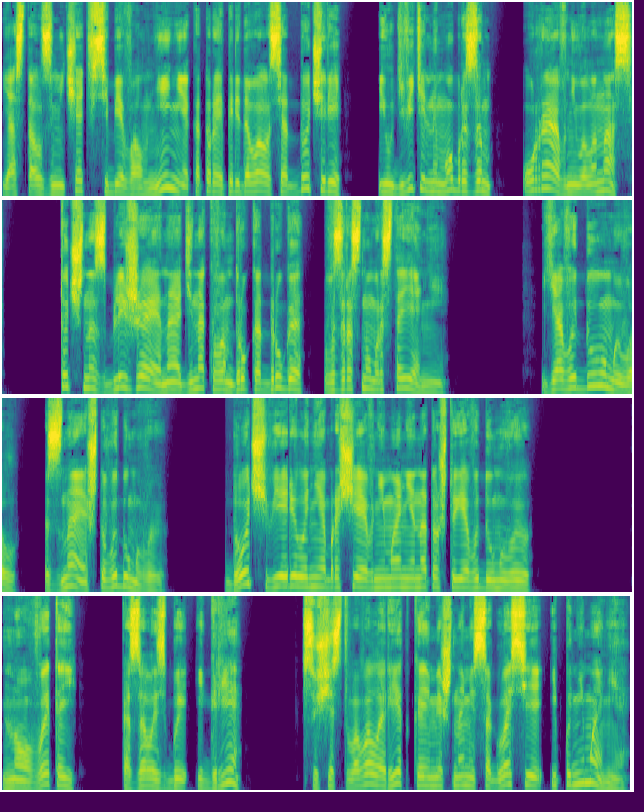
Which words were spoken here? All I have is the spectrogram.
Я стал замечать в себе волнение, которое передавалось от дочери и удивительным образом уравнивало нас, точно сближая на одинаковом друг от друга возрастном расстоянии. Я выдумывал, зная, что выдумываю. Дочь верила, не обращая внимания на то, что я выдумываю. Но в этой казалось бы, игре, существовало редкое между нами согласие и понимание,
